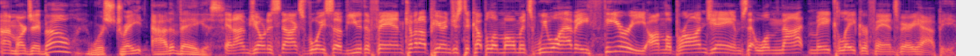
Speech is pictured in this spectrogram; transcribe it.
I'm RJ Bell. We're straight out of Vegas. And I'm Jonas Knox, voice of You the Fan. Coming up here in just a couple of moments, we will have a theory on LeBron James that will not make Laker fans very happy.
